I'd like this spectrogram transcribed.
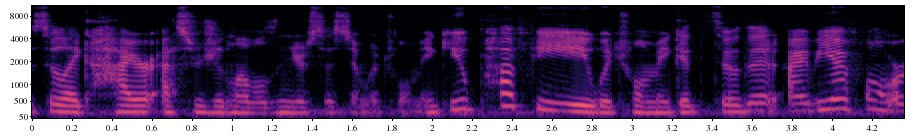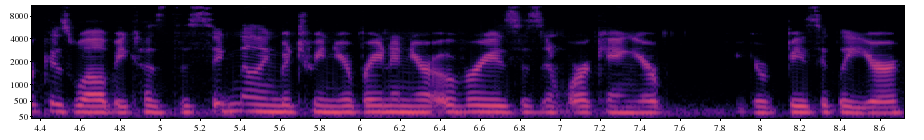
so like higher estrogen levels in your system which will make you puffy which will make it so that ivf won't work as well because the signaling between your brain and your ovaries isn't working your your basically your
